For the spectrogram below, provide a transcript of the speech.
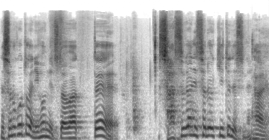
でそのことが日本に伝わって、さすがにそれを聞いてですね、はい。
